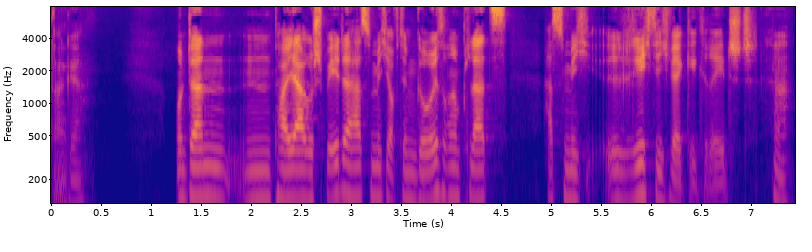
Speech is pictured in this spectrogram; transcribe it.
danke. Und dann ein paar Jahre später hast du mich auf dem größeren Platz, hast du mich richtig weggegrätscht. Ja.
